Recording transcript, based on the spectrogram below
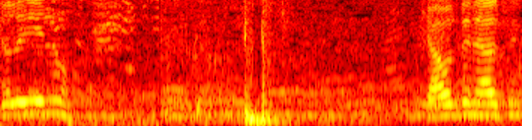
ਚਲੋ ਜੀ ਇਹਨੂੰ। ਕੀ ਬੋਲਦੇ ਨਿਹਾਲ ਸਿੰਘ?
